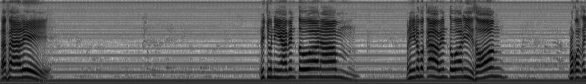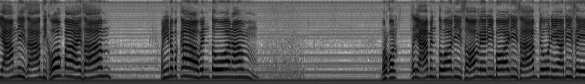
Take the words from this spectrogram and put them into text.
และแฟรี่ ริจูเนียเป็นตัวนำมณีนพเก้าเป็นตัวที่สองมรกตสยามที่สามที่โค้งป้ายสามมณีนพเก้าเป็นตัวนำมรกตสยามเป็นตัวที่สองเลดี้บอยที่สามจูเนียที่สี่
